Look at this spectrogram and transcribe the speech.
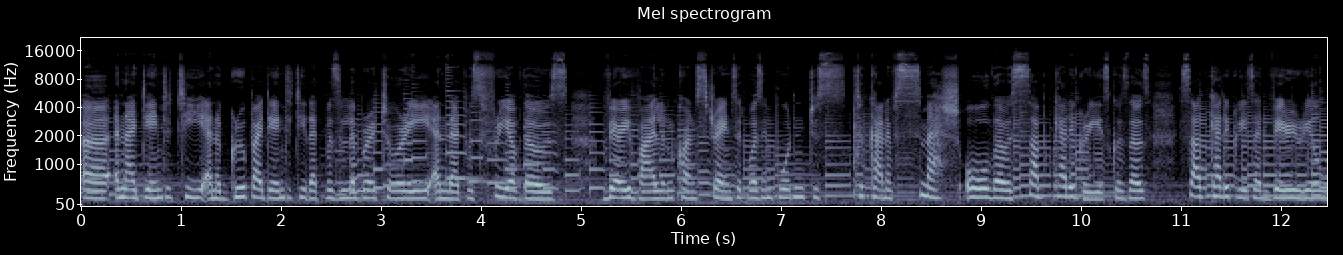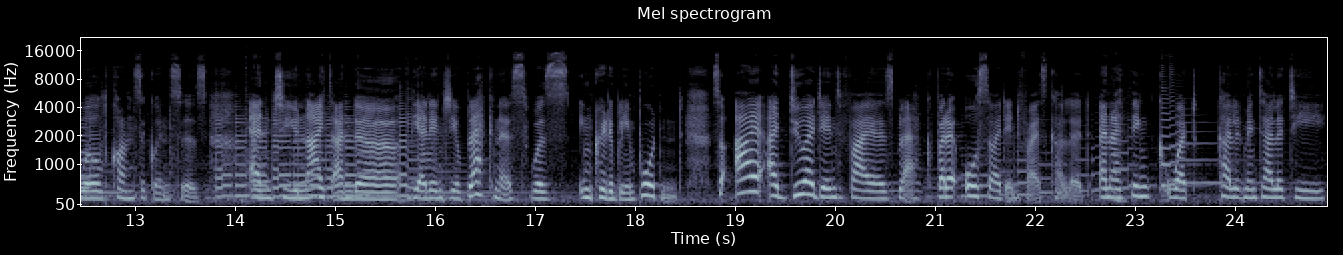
uh, an identity and a group identity that was liberatory and that was free of those very violent constraints. It was important to, to kind of smash all those subcategories because those subcategories had very real world consequences. And to unite under the identity of blackness was incredibly important. So I, I do identify as black, but I also identify as colored. And I think what colored mentality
